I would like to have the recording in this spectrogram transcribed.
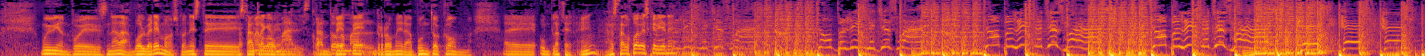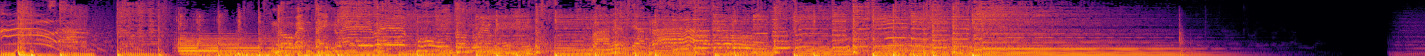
Muy bien, pues nada, volveremos con este Está todo mal, Está con peperomera.com. Eh, un placer, ¿eh? Hasta el jueves que viene.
